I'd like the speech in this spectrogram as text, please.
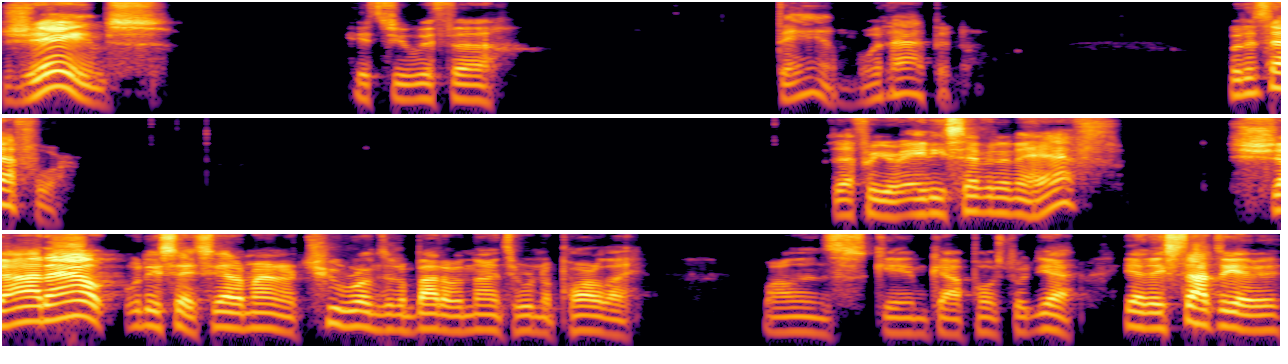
James hits you with a damn, what happened? What is that for? Is that for your 87 and a half? Shot out. What do they say? Seattle Mariner, two runs in the bottom of ninth to win the parlay. Marlins game got postponed. Yeah, yeah, they stopped the game.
